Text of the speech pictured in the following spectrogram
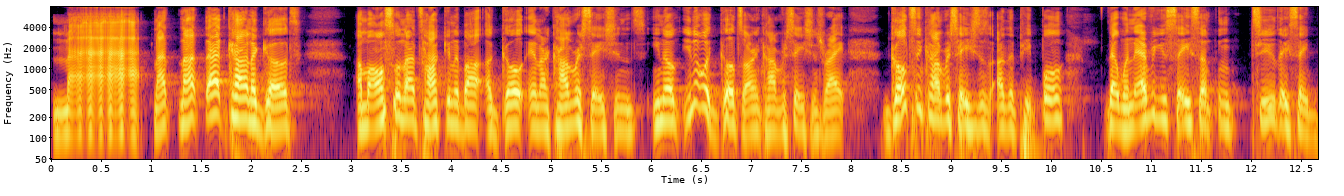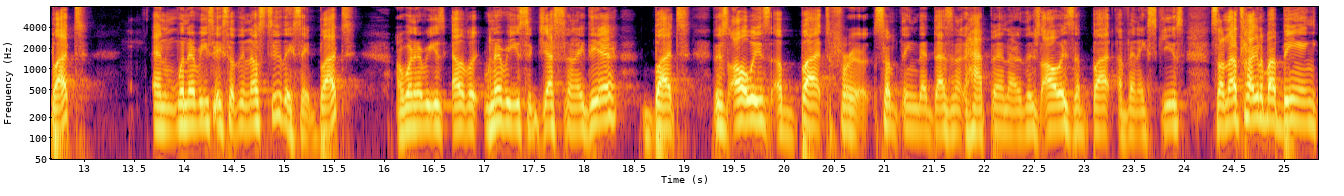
not not that kind of goat. I'm also not talking about a goat in our conversations. You know, you know what goats are in conversations, right? Goats in conversations are the people that whenever you say something to, they say but, and whenever you say something else to, they say but or whenever you whenever you suggest an idea, but there's always a but for something that doesn't happen, or there's always a but of an excuse. So I'm not talking about being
